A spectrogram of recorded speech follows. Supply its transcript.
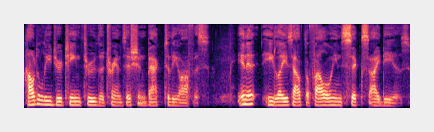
How to Lead Your Team Through the Transition Back to the Office. In it, he lays out the following six ideas.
